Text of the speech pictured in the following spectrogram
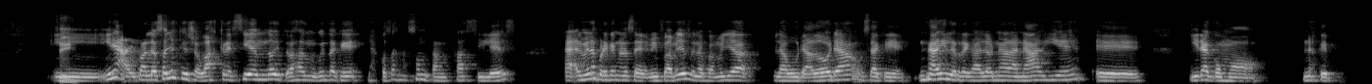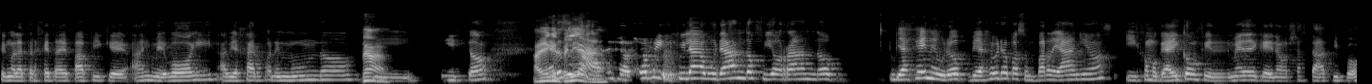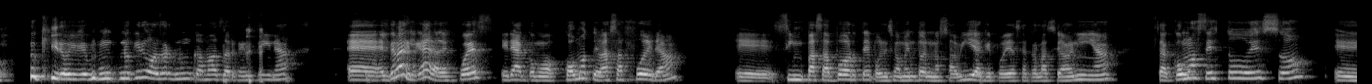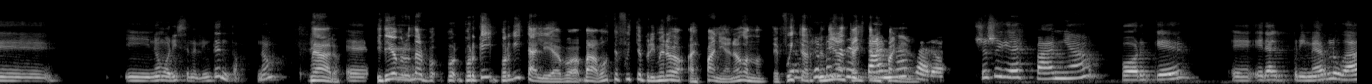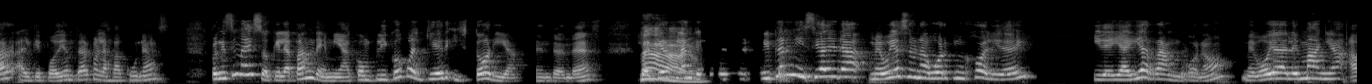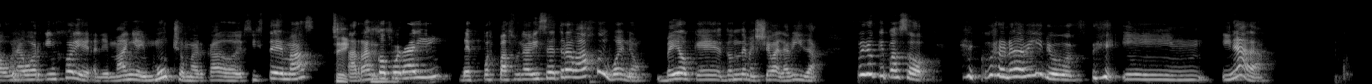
Y, Sí. y nada, y con los años que yo vas creciendo y te vas dando cuenta que las cosas no son tan fáciles. Al menos, por ejemplo, no sé, mi familia es una familia laburadora, o sea que nadie le regaló nada a nadie. eh, y era como, no es que tengo la tarjeta de papi que, ay, me voy a viajar por el mundo Claro. y listo. Había que Entonces, nada, yo, fui, fui laburando, fui ahorrando. Viajé, en Europa, viajé a Europa hace un par de años y como que ahí confirmé de que no, ya está, tipo, no quiero, vivir, no quiero volver nunca más a Argentina. Eh, el tema que, claro, después era como, ¿cómo te vas afuera eh, sin pasaporte? Porque en ese momento no sabía que podía sacar la ciudadanía. O sea, ¿cómo haces todo eso eh, y no morís en el intento, ¿no? Claro. Y te iba a preguntar, ¿por, qué, por qué Italia? Va, vos te fuiste primero a España, ¿no? Cuando te fuiste a Argentina, caíste en España. Claro. Yo llegué a España porque eh, era el primer lugar al que podía entrar con las vacunas. Porque encima de eso, que la pandemia complicó cualquier historia, ¿entendés? Cualquier plan que... Mi plan inicial era, me voy a hacer una working holiday y de ahí arranco, ¿no? Me voy a Alemania a una working holiday. En Alemania hay mucho mercado de sistemas. Sí, Arranco sí, sí, por ahí, después paso una visa de trabajo y bueno, veo que, dónde me lleva la vida. Pero ¿qué pasó? Coronavirus. Y, y nada,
